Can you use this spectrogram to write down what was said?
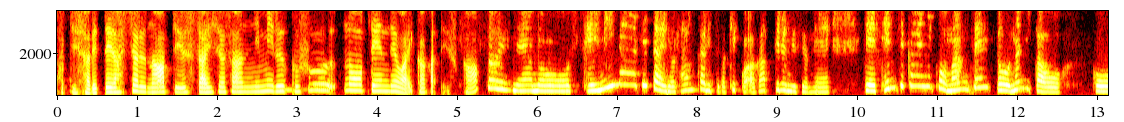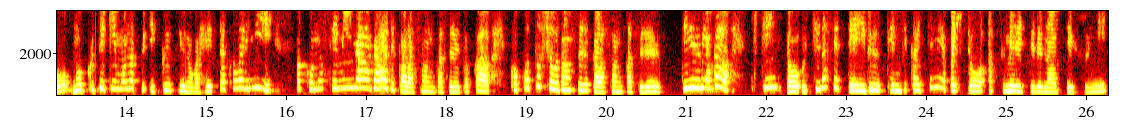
ほ保持されてらっしゃるなっていう主催者さんに見る工夫の点ではいかがですか？そうですね、あのセミナー自体の参加率が結構上がってるんですよね。で、展示会にこう漫然と何かをこう目的もなく行くっていうのが減った代わりに、まあ、このセミナーがあるから参加するとか、ここと商談するから参加するっていうのがきちんと打ち出せている展示会っていうのはやっぱり人を集めれてるなっていうふうに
